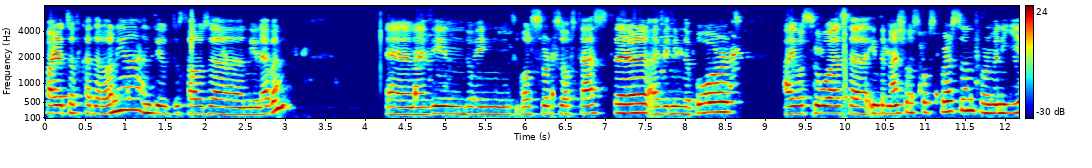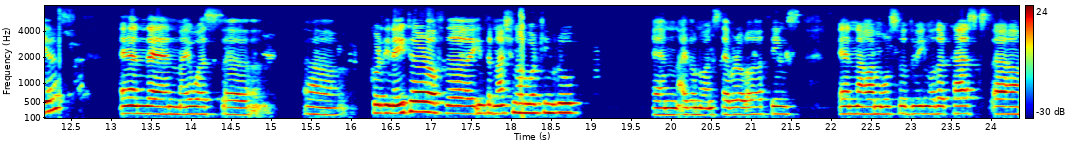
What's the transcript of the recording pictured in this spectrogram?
Pirates of Catalonia until 2011. And I've been doing all sorts of tasks there. I've been in the board. I also was an international spokesperson for many years. And then I was uh, uh, coordinator of the international working group. And I don't know, and several other things. And now I'm also doing other tasks uh,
